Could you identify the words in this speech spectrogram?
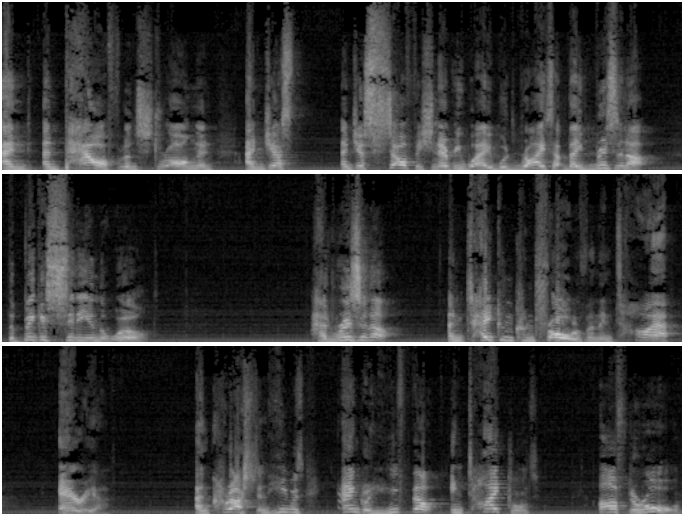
and, and powerful and strong and, and, just, and just selfish in every way would rise up. They've risen up. The biggest city in the world had risen up and taken control of an entire area and crushed. And he was angry. He felt entitled. After all,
